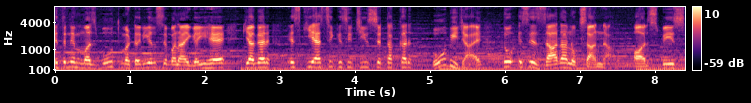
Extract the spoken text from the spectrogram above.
इतने मज़बूत मटेरियल से बनाई गई है कि अगर इसकी ऐसी किसी चीज़ से टक्कर हो भी जाए तो इसे ज़्यादा नुकसान ना हो और स्पेस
